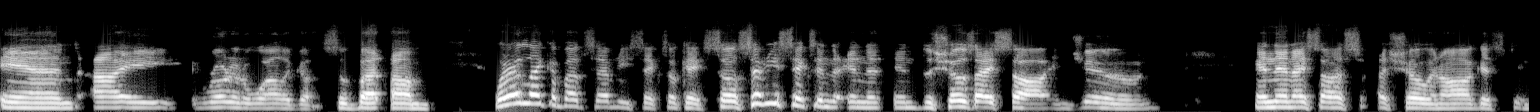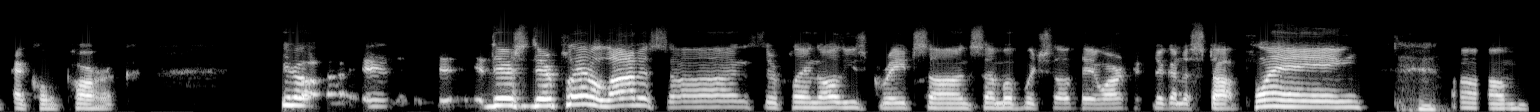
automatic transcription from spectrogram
and I wrote it a while ago. So, but um, what I like about 76, okay, so 76 in the in the in the shows I saw in June, and then I saw a, show in August at Colt Park. You know, uh, there's they're playing a lot of songs. They're playing all these great songs, some of which they aren't. They're going to stop playing. Mm-hmm. Um,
